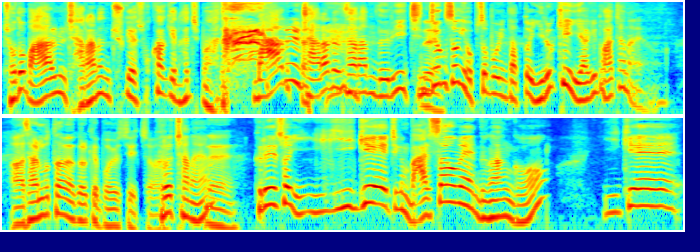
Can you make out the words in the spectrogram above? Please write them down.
저도 말을 잘하는 축에 속하긴 하지만 말을 잘하는 사람들이 진정성이 없어 보인다 또 이렇게 이야기도 하잖아요. 아 잘못하면 그렇게 보일 수 있죠. 그렇잖아요. 네. 그래서 이- 이게 지금 말싸움에 능한 거 이게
